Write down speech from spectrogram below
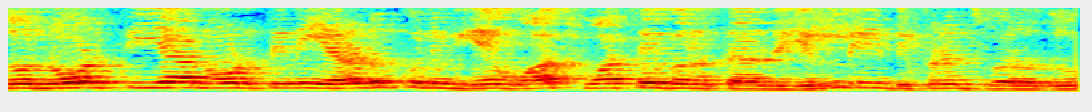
ಸೊ ನೋಡ್ತೀಯಾ ನೋಡ್ತೀನಿ ಎರಡಕ್ಕೂ ನಿಮಗೆ ವಾಚ್ ವಾಚೇ ಬರುತ್ತೆ. ಅಂದ್ರೆ ಎಲ್ಲಿ ಡಿಫರೆನ್ಸ್ ಬರೋದು?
